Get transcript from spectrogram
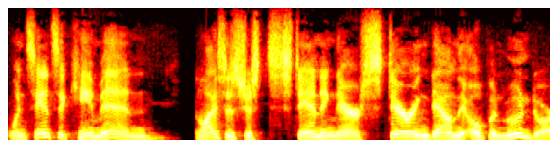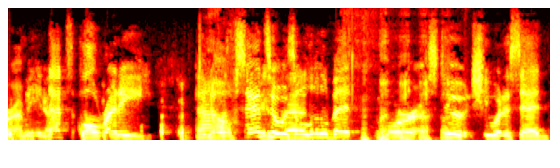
when Sansa came in, and Lysa's just standing there staring down the open moon door. I mean, Yeah. that's already you know, if was Sansa was a little bit more astute, she would have said,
